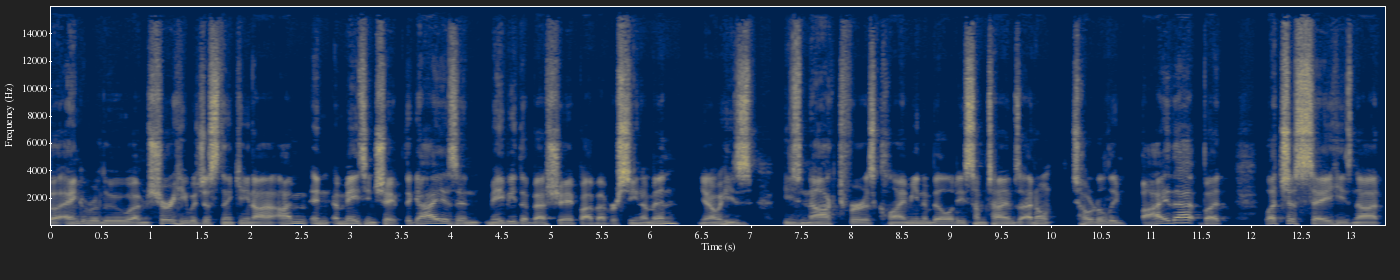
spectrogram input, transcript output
the Angliru, I'm sure he was just thinking, I, am in amazing shape. The guy is in maybe the best shape I've ever seen him in. You know, he's he's knocked for his climbing ability sometimes. I don't totally buy that, but let's just say he's not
